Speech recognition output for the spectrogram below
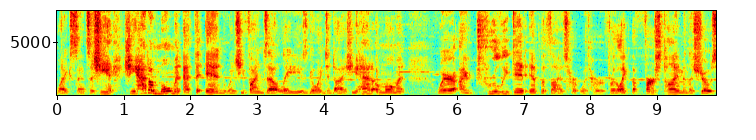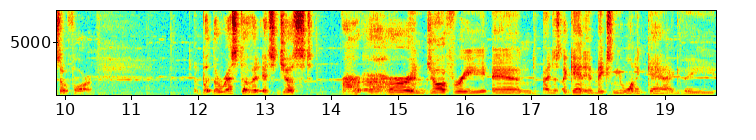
like Sansa. She she had a moment at the end when she finds out Lady is going to die. She had a moment where I truly did empathize her with her for like the first time in the show so far. But the rest of it, it's just her, her and Joffrey, and I just again it makes me want to gag. They.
